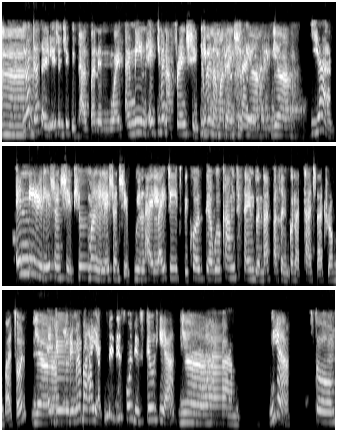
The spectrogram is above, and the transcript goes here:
Mm. Not just a relationship with husband and wife. I mean, even a friendship, even, even a mother and child. Yeah. yeah. Any relationship, human relationship, will highlight it because there will come times when that person is gonna touch that wrong button. Yeah. And you remember how yeah, this one is still here. yeah. Um, yeah. So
